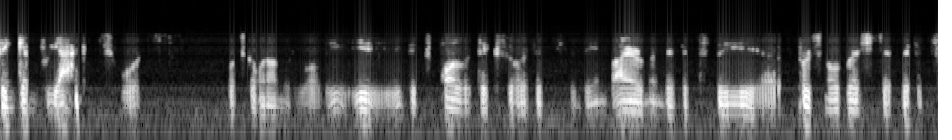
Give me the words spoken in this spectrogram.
think and react towards what's going on in the world, if it's politics or if it's the environment, if it's the uh, personal relationship, if it's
